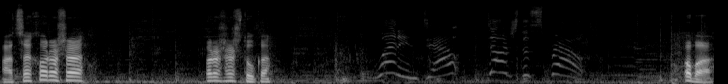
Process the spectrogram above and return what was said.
А це хороша. Хороша штука. Оба.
